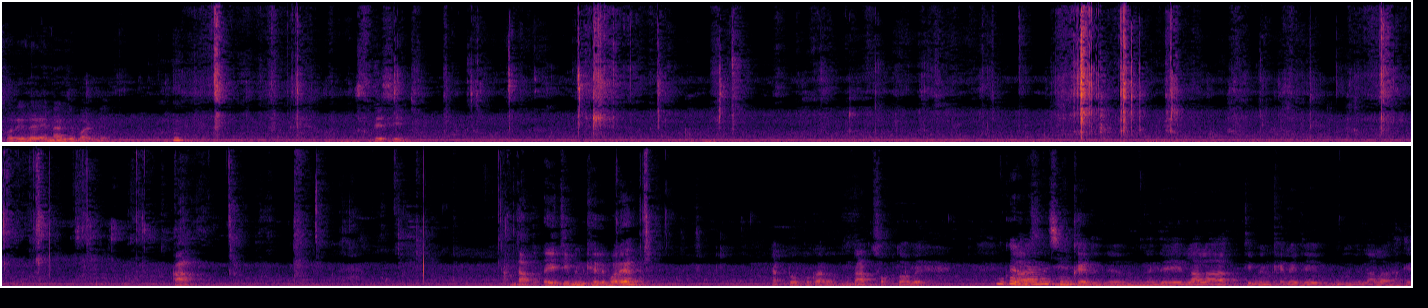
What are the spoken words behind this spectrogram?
শরীরে এনার্জি বাড়বে। দেশি আর দাঁত এই টিফিন খেলে পরে একটা উপকার দাঁত শক্ত হবে। মুখের যে লালা টিফিন খেলে যে লালা থাকে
